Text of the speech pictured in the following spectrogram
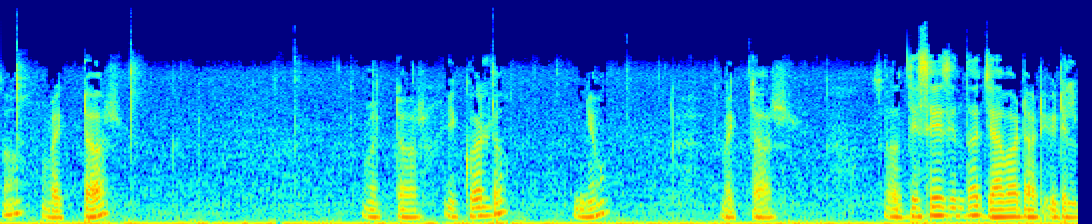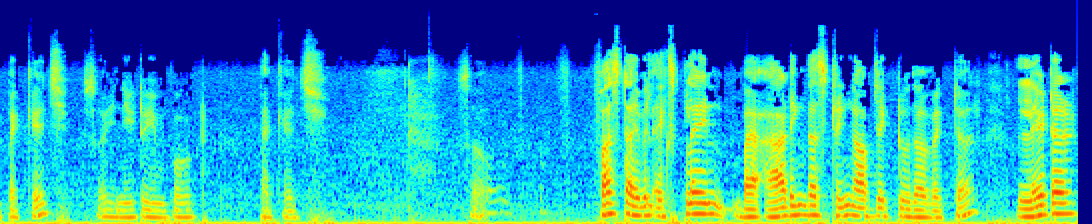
So vector vector equal to new vector. So this is in the java.util package. So you need to import package. So first I will explain by adding the string object to the vector. Later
